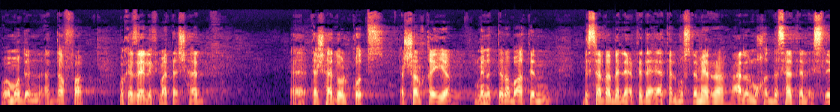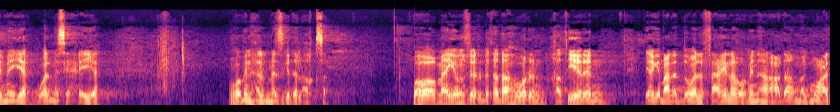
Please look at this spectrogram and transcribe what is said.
ومدن الضفة. وكذلك ما تشهد تشهده القدس الشرقية من اضطرابات بسبب الاعتداءات المستمرة على المقدسات الإسلامية والمسيحية ومنها المسجد الأقصى. وهو ما ينذر بتدهور خطير يجب على الدول الفاعلة ومنها أعضاء مجموعة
